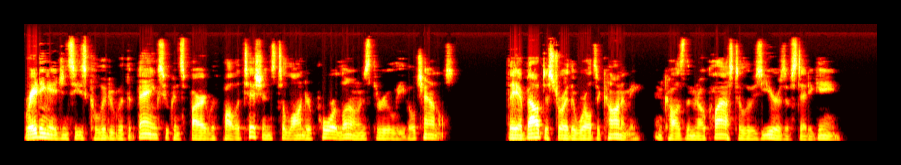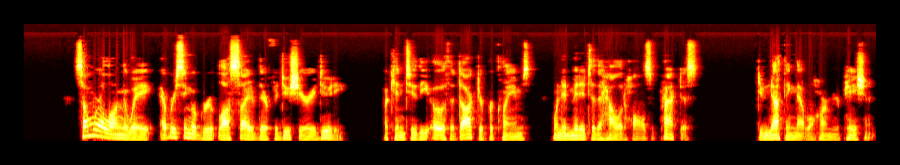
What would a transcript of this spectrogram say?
Rating agencies colluded with the banks who conspired with politicians to launder poor loans through legal channels. They about destroyed the world's economy and caused the middle class to lose years of steady gain. Somewhere along the way, every single group lost sight of their fiduciary duty, akin to the oath a doctor proclaims when admitted to the hallowed halls of practice do nothing that will harm your patient.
